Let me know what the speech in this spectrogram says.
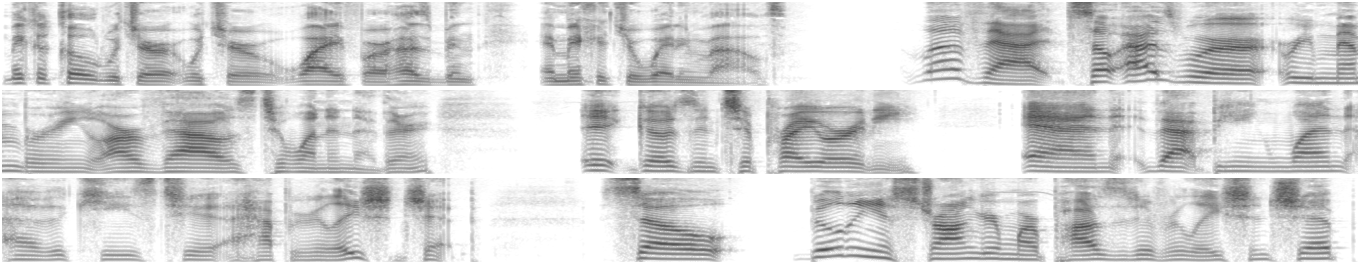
Make a code with your with your wife or husband and make it your wedding vows. Love that. So as we're remembering our vows to one another, it goes into priority and that being one of the keys to a happy relationship. So building a stronger, more positive relationship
